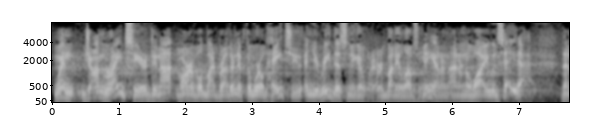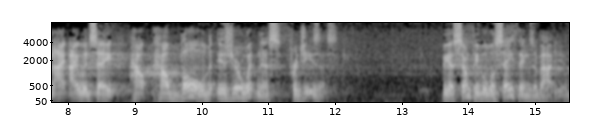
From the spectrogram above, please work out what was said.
when John writes here, do not marvel, my brethren, if the world hates you, and you read this and you go, well, everybody loves me. I don't, I don't know why you would say that. Then I, I would say, how, how bold is your witness for Jesus? Because some people will say things about you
